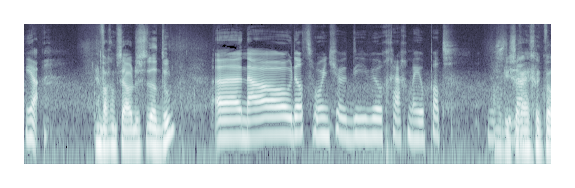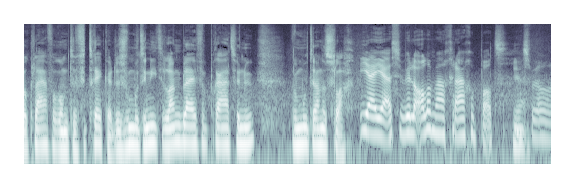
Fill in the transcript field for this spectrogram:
Ja. En waarom zouden ze dat doen? Nou, dat hondje die wil graag mee op pad. Dus Oh, die is er eigenlijk wel klaar voor om te vertrekken. Dus we moeten niet te lang blijven praten nu. We moeten aan de slag. Ja, ja, ze willen allemaal graag op pad. Ja. Dat is wel,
